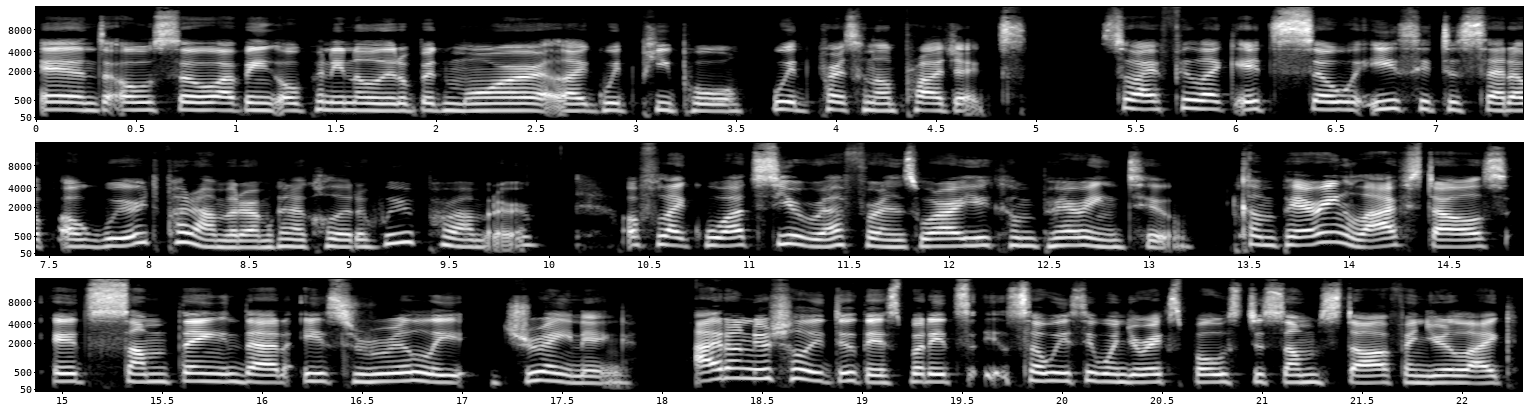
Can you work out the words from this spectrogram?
and also I've been opening a little bit more like with people with personal projects. So I feel like it's so easy to set up a weird parameter. I'm going to call it a weird parameter of like what's your reference? What are you comparing to? Comparing lifestyles, it's something that is really draining. I don't usually do this, but it's so easy when you're exposed to some stuff and you're like,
